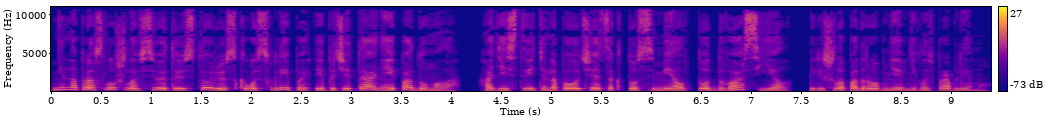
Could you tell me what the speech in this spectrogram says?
Нина прослушала всю эту историю сквозь хлипы и почитания и подумала. А действительно, получается, кто смел, тот два съел, и решила подробнее вникнуть в проблему.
